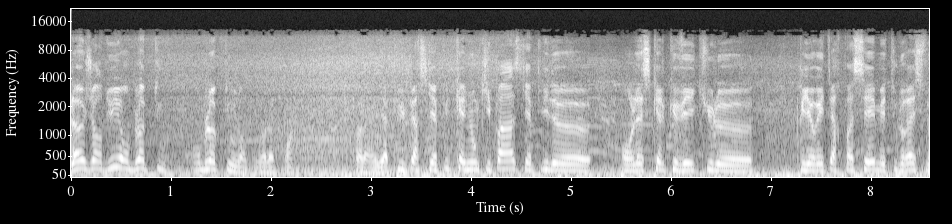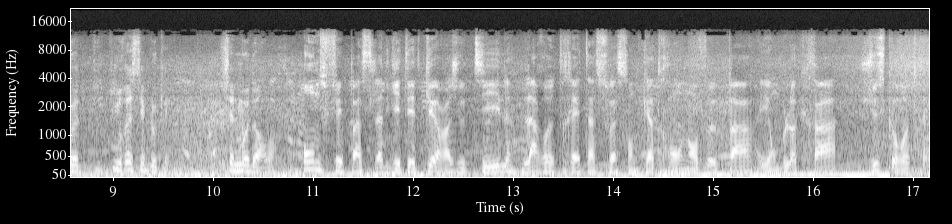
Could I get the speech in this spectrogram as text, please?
Là, aujourd'hui, on bloque tout. On bloque tout, aujourd'hui. Voilà, point. Voilà, il n'y a, plus, il y a plus de camions qui passent, il y a plus de... on laisse quelques véhicules prioritaires passer, mais tout le reste, tout le reste est bloqué. C'est le mot d'ordre. On ne fait pas cela de gaieté de cœur, ajoute-t-il. La retraite à 64 ans, on n'en veut pas et on bloquera jusqu'au retrait.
